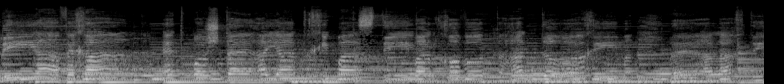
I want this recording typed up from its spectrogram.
בלי אף אחד את פושטי היד חיפשתי ברחובות הדוחים והלכתי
